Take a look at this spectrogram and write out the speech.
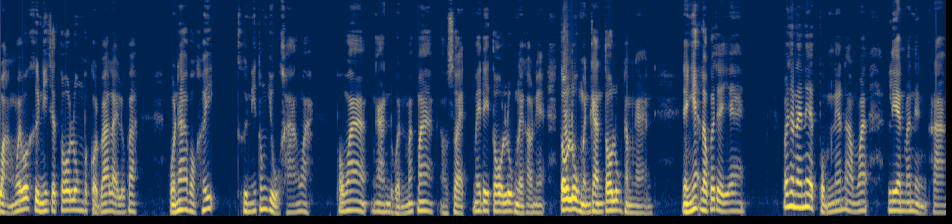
หวังไว้ว่าคืนนี้จะโต้รุ่งปรากฏว่าอะไรรู้ป่ะหัวหน้าบอกเฮ้ยคืนนี้ต้องอยู่ค้างว่ะ เพราะว่างานด่วนมากๆ เอาสวดไม่ได้โต้รุ่งเลยเขาเนี่ยโต้รุ่งเหมือนกันโต้รุ่งทำงาน อย่างเงี้ยเราก็จะแย่ เพราะฉะนั้นเนี่ยผมแนะนำว่าเรียนมา1ครั้ง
